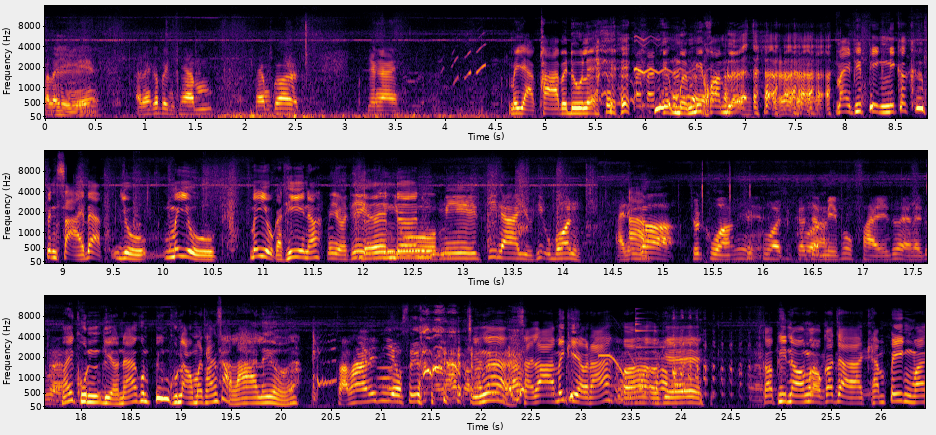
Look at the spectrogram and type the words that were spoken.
อะไรอย่างเงี้ยเออันนั้นก็เป็นแคมป์แคมป์ก็ยังไง ไม่อยากพาไปดูเลย เหมือนมีความเลอะ ไม่พี่ปิงนี่ก็คือเป็นสายแบบอยู่ไม่อยู่ไม่อยู่กับที่เนาะไม่อยู่ที่เดินอยู่เดินมีที่นาอยู่ที่อุบล อันนี้อะก็ ชุดครัวพี่ชุดครัวชุดครัว ก็จะมีพวกไฟด้วยอะไรด้วยไม่คุณเดี๋ยวนะ คุณปิงคุณเอามาทั้งศาลาเลยเหรอสารานี่พี่เอาซื้อ จริงอะศาลาไม่เกี่ยวนะอ๋อโอเค ก็ก็พี่น้องเราก็จะแคมปิ้งว่า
